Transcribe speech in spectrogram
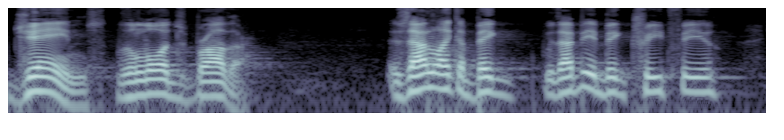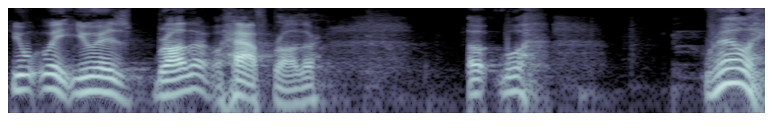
James, the Lord's brother. Is that like a big, would that be a big treat for you? You Wait, you his brother? Half brother. Uh, well, really?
